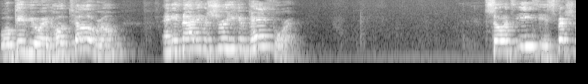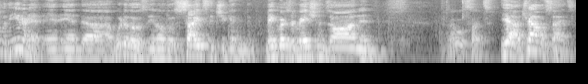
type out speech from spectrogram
will give you a hotel room and he's not even sure you can pay for it. So it's easy, especially with the internet and, and uh, what are those, you know, those sites that you can make reservations on and Travel sites. yeah, travel sites.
